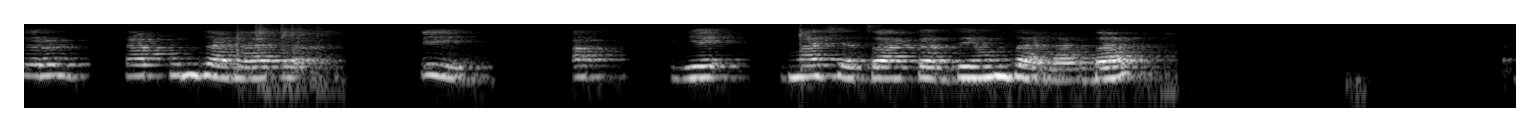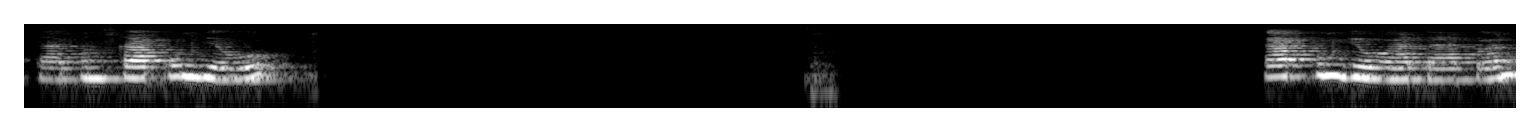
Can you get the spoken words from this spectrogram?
तर कापून झाला आता. ए हे माशाचा आकार देऊन झाला आता. आता आपण कापून घेऊ. कापून घेऊ आता आपण.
